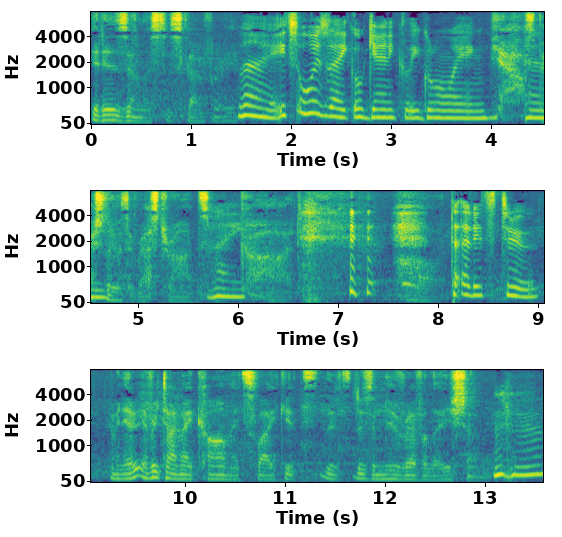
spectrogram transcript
it is endless discovery Right. It's always like organically growing. yeah especially with the restaurants Right. God oh that is true. I mean, every time I come, it's like it's there's, there's a new revelation. Mm-hmm.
